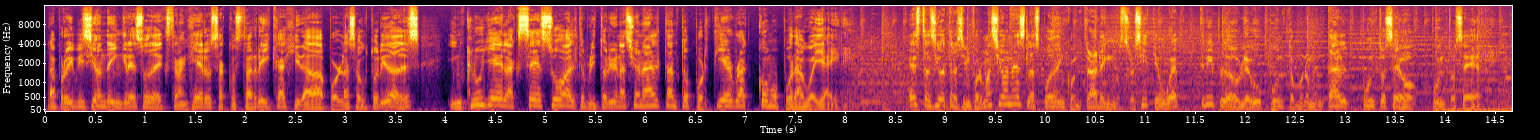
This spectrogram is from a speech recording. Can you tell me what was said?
La prohibición de ingreso de extranjeros a Costa Rica, girada por las autoridades, incluye el acceso al territorio nacional tanto por tierra como por agua y aire. Estas y otras informaciones las puede encontrar en nuestro sitio web www.monumental.co.cr.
